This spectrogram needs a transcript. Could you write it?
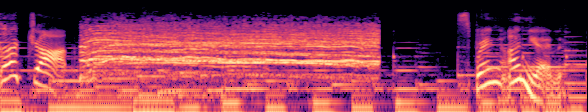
Good job. Spring onion.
